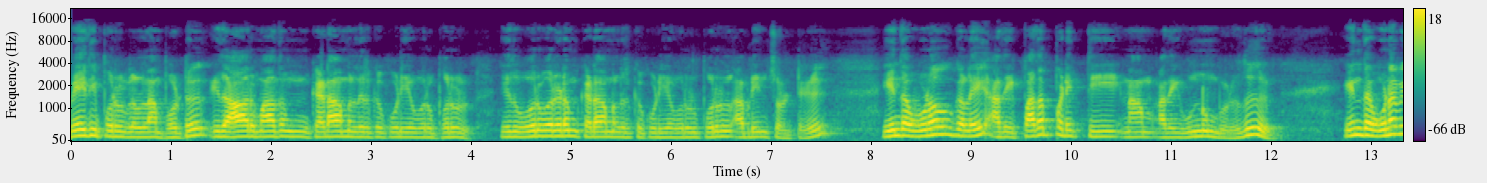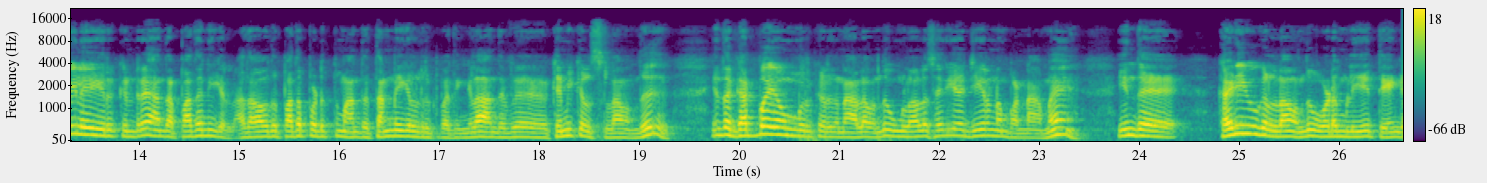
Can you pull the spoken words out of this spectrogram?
வேதிப்பொருள்கள்லாம் போட்டு இது ஆறு மாதம் கெடாமல் இருக்கக்கூடிய ஒரு பொருள் இது ஒரு வருடம் கெடாமல் இருக்கக்கூடிய ஒரு பொருள் அப்படின்னு சொல்லிட்டு இந்த உணவுகளை அதை பதப்படுத்தி நாம் அதை உண்ணும் பொழுது இந்த உணவிலே இருக்கின்ற அந்த பதனிகள் அதாவது பதப்படுத்தும் அந்த தன்மைகள் இருக்குது பார்த்தீங்களா அந்த கெமிக்கல்ஸ்லாம் வந்து இந்த கர்ப்பயம் இருக்கிறதுனால வந்து உங்களால் சரியாக ஜீரணம் பண்ணாமல் இந்த கழிவுகள்லாம் வந்து உடம்புலையே தேங்க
